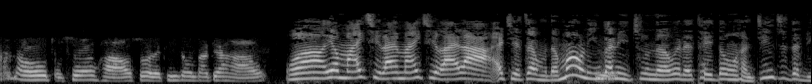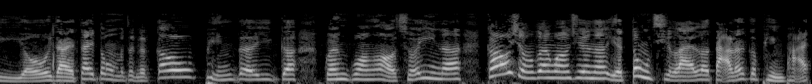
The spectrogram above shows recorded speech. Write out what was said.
Hello，主持人好，所有的听众大家好。哇，要买起来，买起来啦！而且在我们的茂林管理处呢，为了推动很精致的旅游，来带动我们整个高频的一个观光哦，所以呢，高雄观光圈呢也动起来了，打了个品牌。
